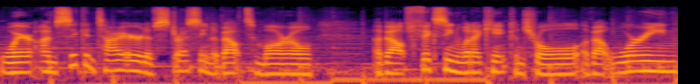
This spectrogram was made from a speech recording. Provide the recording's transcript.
where I'm sick and tired of stressing about tomorrow, about fixing what I can't control, about worrying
